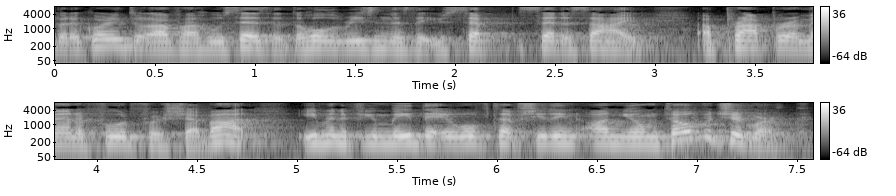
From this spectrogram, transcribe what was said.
But according to Rava, who says that the whole reason is that you set, set aside a proper amount of food for Shabbat, even if you made the Eruv Tavshilin on Yom Tov, it should work.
